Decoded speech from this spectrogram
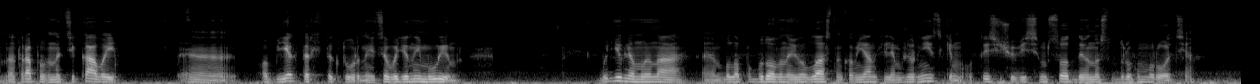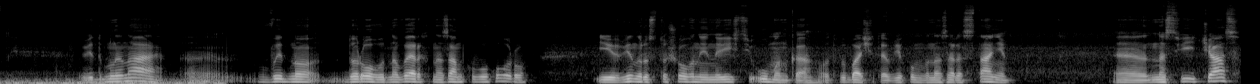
натрапив на цікавий об'єкт архітектурний це водяний млин. Будівля млина е, була побудована його власником Янкелем Жорніцьким у 1892 році. Від млина е, видно дорогу наверх на замкову гору, і він розташований на річці Уманка. От ви бачите, в якому вона зараз стані. Е, На свій час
